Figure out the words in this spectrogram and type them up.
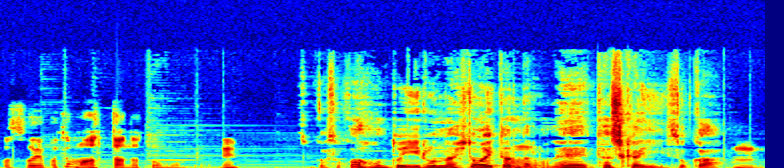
まあそういうこともあったんだと思うんだよね。そっか、そこは本当にいろんな人がいたんだろうね。確かに、そっか。うん。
